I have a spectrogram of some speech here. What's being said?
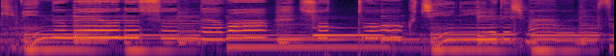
君の目を盗んだわ。そっと口に入れてしまうのさ。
